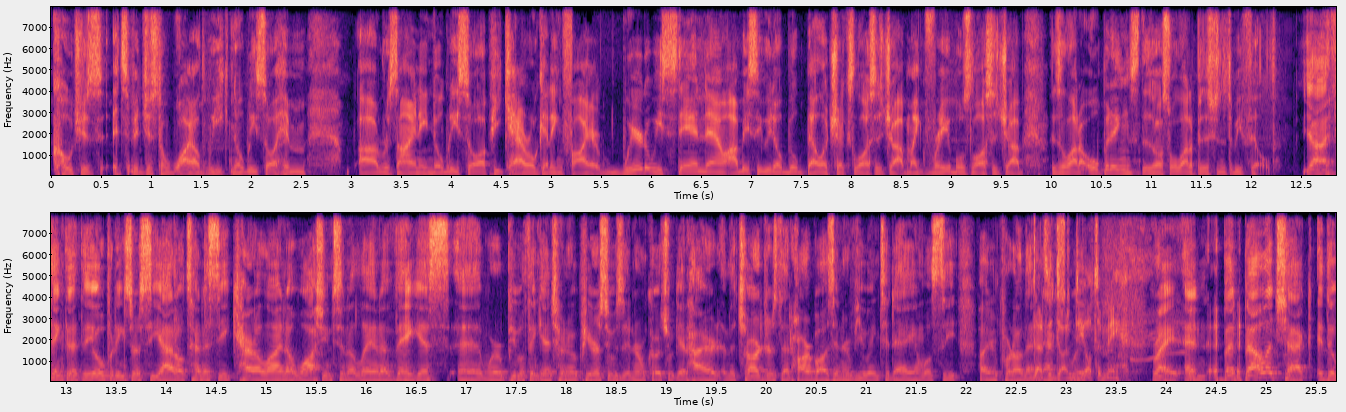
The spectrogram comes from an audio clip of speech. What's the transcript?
coaches, it's been just a wild week. Nobody saw him uh, resigning. Nobody saw Pete Carroll getting fired. Where do we stand now? Obviously, we know Bill Belichick's lost his job. Mike Vrabel's lost his job. There's a lot of openings. There's also a lot of positions to be filled. Yeah, I think that the openings are Seattle, Tennessee, Carolina, Washington, Atlanta, Vegas, uh, where people think Antonio Pierce, who was interim coach, will get hired, and the Chargers that Harbaugh is interviewing today, and we'll see how you report on that. That's a done week. deal to me. right? And but Belichick, the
